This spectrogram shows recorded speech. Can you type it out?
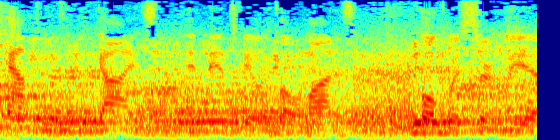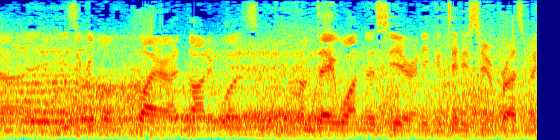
captains and guys in Mansfield and Colomatis. Kolquist certainly uh, he's a good looking player. I thought he was from day one this year, and he continues to impress me.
